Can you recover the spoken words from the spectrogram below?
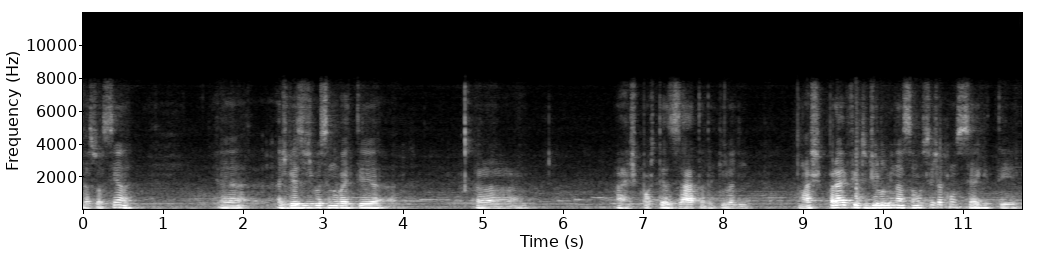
da sua cena, é, às vezes você não vai ter a, a resposta exata daquilo ali. Mas para efeito de iluminação você já consegue ter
